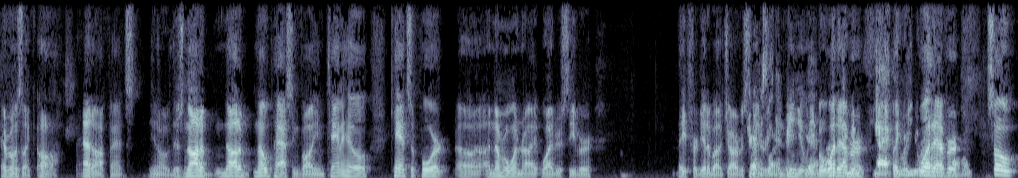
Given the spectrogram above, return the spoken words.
Everyone's like, oh, bad offense. You know, there's not a not a no passing volume. Tannehill can't support uh, a number one right, wide receiver. They forget about Jarvis, Jarvis Landry Landry, conveniently, yeah. but whatever. exactly Like, where you were whatever. So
